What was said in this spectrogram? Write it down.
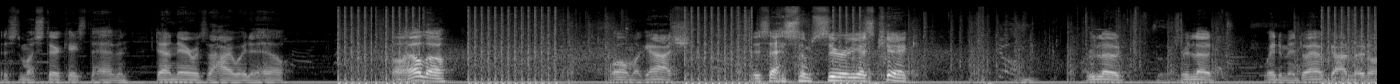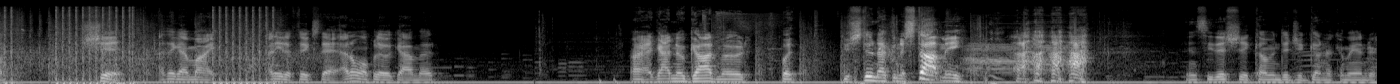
this is my staircase to heaven. Down there was the highway to hell. Oh, hello. Oh my gosh. This has some serious kick. Reload. Reload. Wait a minute. Do I have God mode on? Shit. I think I might. I need to fix that. I don't want to play with God mode. Alright, I got no God mode, but you're still not going to stop me. Ha ha ha ha. Didn't see this shit coming, did you, Gunner Commander?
